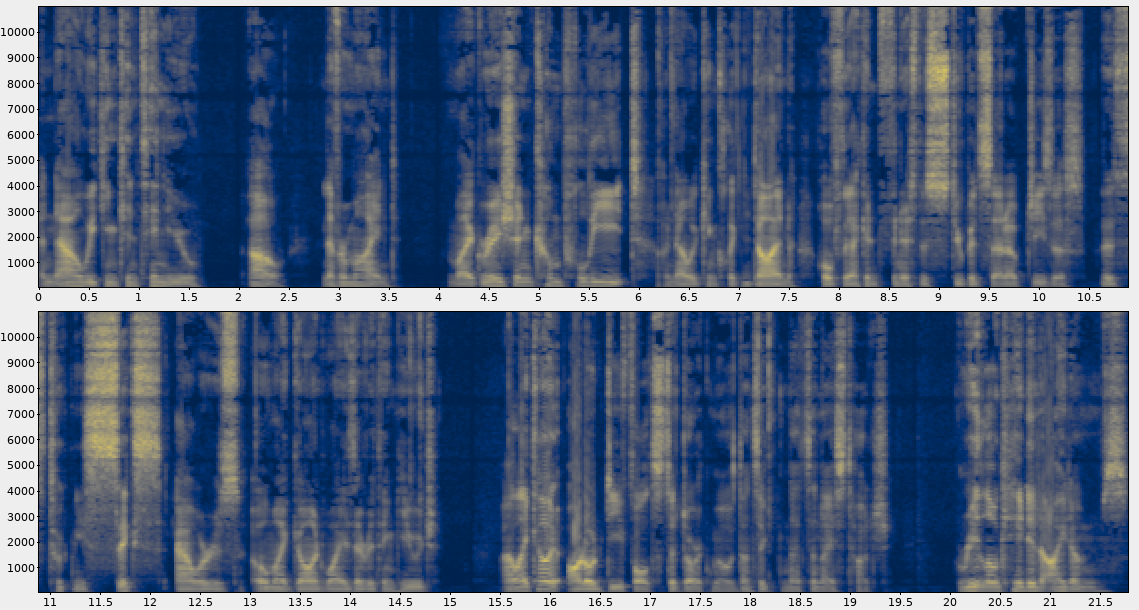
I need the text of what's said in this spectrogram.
And now we can continue. Oh, never mind. Migration complete. Oh, now we can click done. Hopefully I can finish this stupid setup, Jesus. This took me six hours. Oh my god, why is everything huge? I like how it auto defaults to dark mode. That's a that's a nice touch. Relocated items.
